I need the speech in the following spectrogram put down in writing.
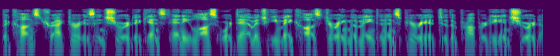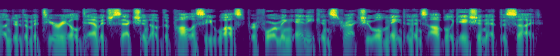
the contractor is insured against any loss or damage he may cause during the maintenance period to the property insured under the material damage section of the policy whilst performing any contractual maintenance obligation at the site.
